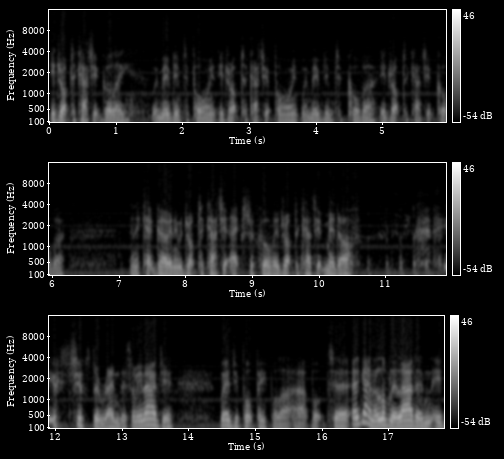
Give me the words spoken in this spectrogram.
he dropped a catch at gully. We moved him to point. He dropped a catch at point. We moved him to cover. He dropped a catch at cover. And he kept going. And we dropped a catch at extra cover. He dropped a catch at mid off. it was just horrendous. I mean, how'd you, where'd you put people like that? But uh, again, a lovely lad, and he'd,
